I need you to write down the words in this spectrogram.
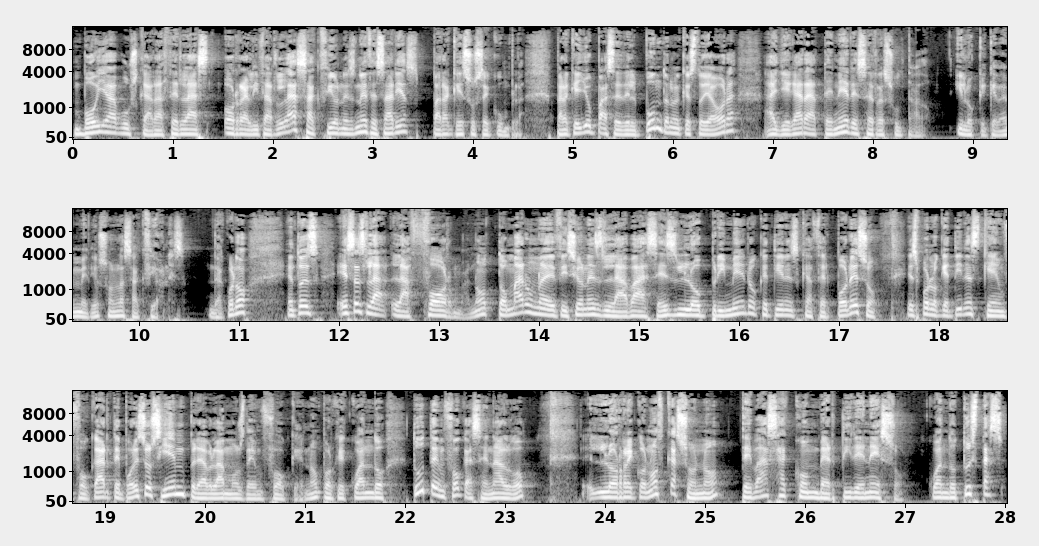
Voy a buscar hacerlas o realizar las acciones necesarias para que eso se cumpla, para que yo pase del punto en el que estoy ahora a llegar a tener ese resultado. Y lo que queda en medio son las acciones. ¿De acuerdo? Entonces, esa es la, la, forma, ¿no? Tomar una decisión es la base, es lo primero que tienes que hacer. Por eso es por lo que tienes que enfocarte. Por eso siempre hablamos de enfoque, ¿no? Porque cuando tú te enfocas en algo, lo reconozcas o no, te vas a convertir en eso. Cuando tú estás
